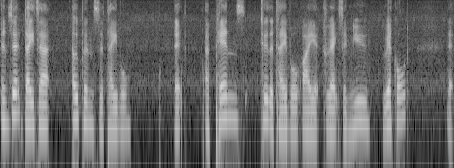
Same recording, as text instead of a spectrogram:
Insert data opens the table. It appends to the table, i.e. it creates a new record. It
